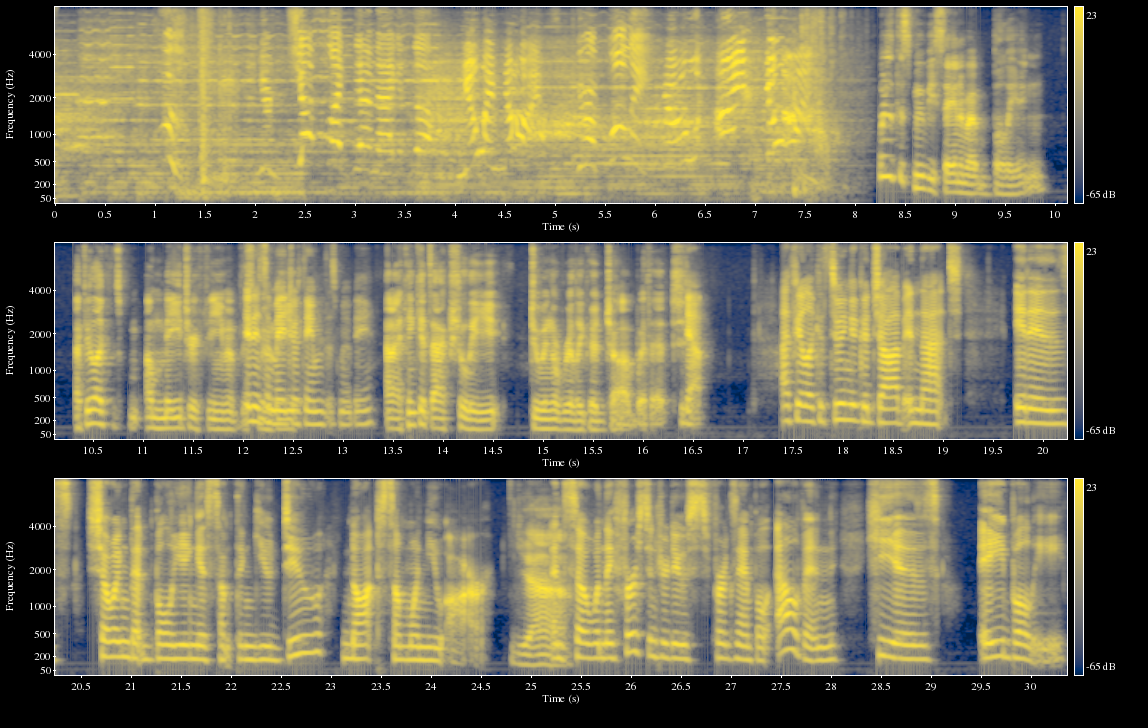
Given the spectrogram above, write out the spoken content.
Ugh. You're just like them, Agatha! No, I'm not. You're a bully! No, I'm not. What is this movie saying about bullying? I feel like it's a major theme of this It is a major theme of this movie. And I think it's actually doing a really good job with it. Yeah. I feel like it's doing a good job in that it is showing that bullying is something you do, not someone you are. Yeah. And so when they first introduce, for example, Alvin, he is a bully.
